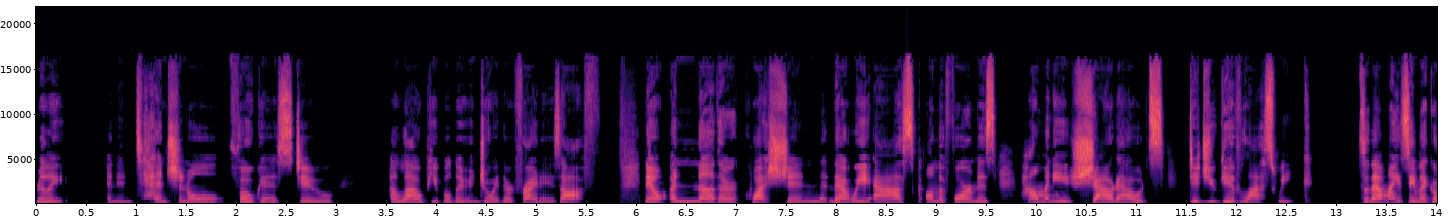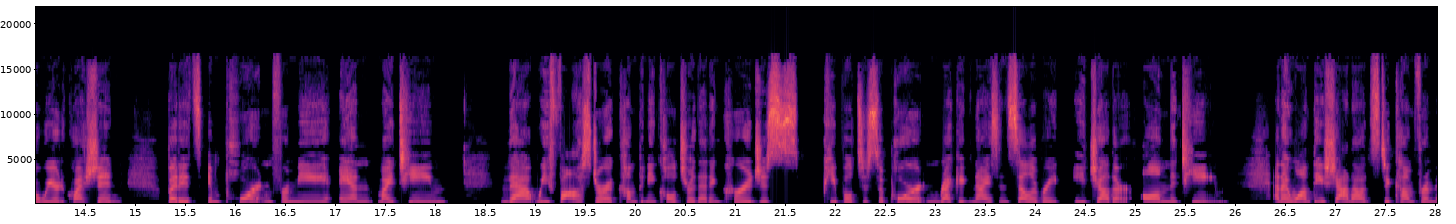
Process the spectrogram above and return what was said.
really an intentional focus to allow people to enjoy their Fridays off. Now, another question that we ask on the form is how many shout outs did you give last week? So that might seem like a weird question, but it's important for me and my team that we foster a company culture that encourages people to support and recognize and celebrate each other on the team. And I want these shout outs to come from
